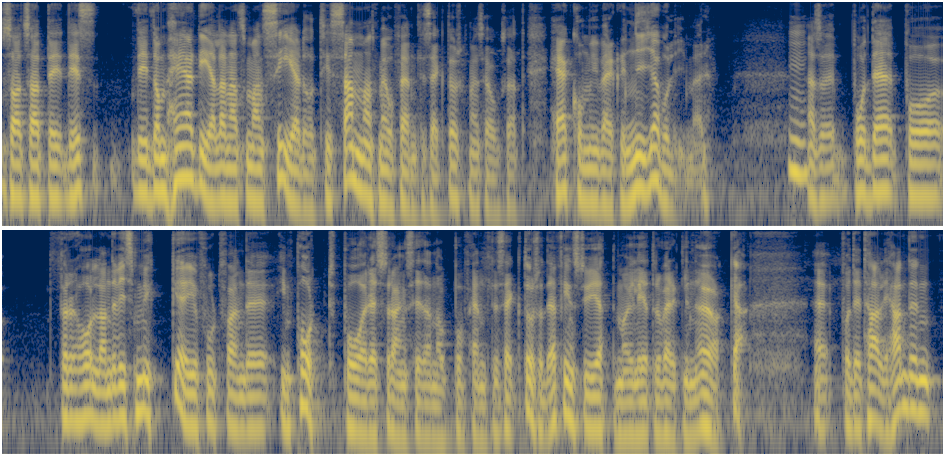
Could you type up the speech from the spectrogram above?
Så att, så att det, det, är, det är de här delarna som man ser då tillsammans med offentlig sektor ska man säga också att här kommer ju verkligen nya volymer. Alltså på, det, på förhållandevis mycket är ju fortfarande import på restaurangsidan och på offentlig sektor så där finns det ju jättemöjligheter att verkligen öka. Eh, På detaljhandeln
